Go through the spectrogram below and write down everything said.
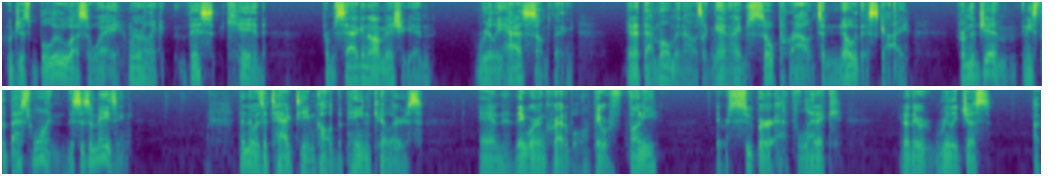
who just blew us away. We were like, this kid from Saginaw, Michigan really has something. And at that moment, I was like, man, I am so proud to know this guy from the gym, and he's the best one. This is amazing. Then there was a tag team called the Painkillers, and they were incredible. They were funny, they were super athletic. You know, they were really just a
